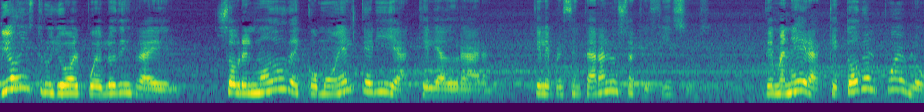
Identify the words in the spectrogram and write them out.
Dios instruyó al pueblo de Israel sobre el modo de cómo Él quería que le adoraran, que le presentaran los sacrificios, de manera que todo el pueblo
